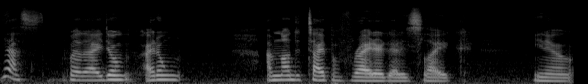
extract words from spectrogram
Yes, but I don't. I don't. I'm not the type of writer that is like, you know,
